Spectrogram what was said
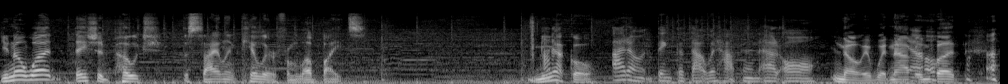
You know what? They should poach the silent killer from Love Bites. Miyako. I don't think that that would happen at all. No, it wouldn't happen, No. but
